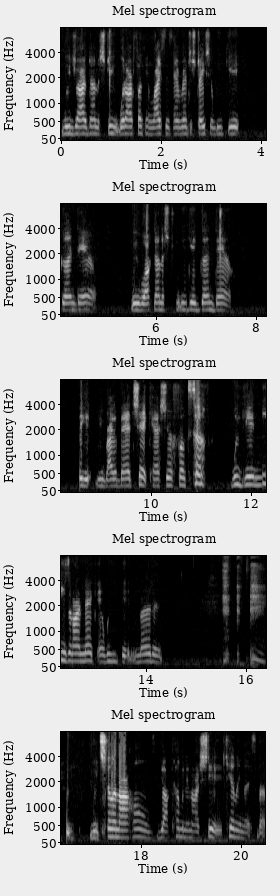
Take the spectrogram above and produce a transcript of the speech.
We drive down the street with our fucking license and registration, we get gunned down. We walk down the street, we get gunned down. We, we write a bad check, cashier fucks up. We get knees in our neck and we get murdered. we, we chill in our homes. Y'all coming in our shit, killing us, bro.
